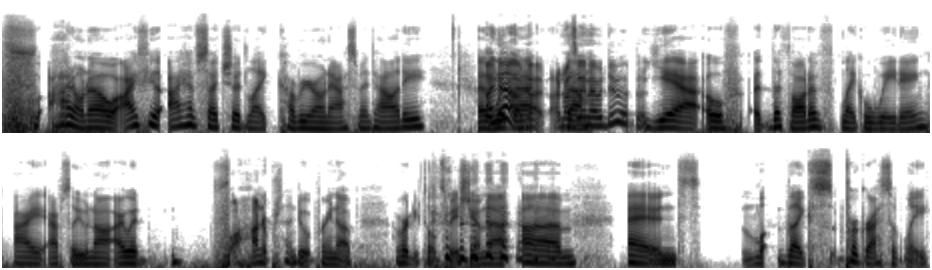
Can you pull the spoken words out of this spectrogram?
I don't know. I feel I have such a like cover your own ass mentality. Uh, i know i'm not, I'm not saying i would do it but Yeah. Oh, uh, the thought of like waiting, I absolutely would not. I would 100% do a prenup. I've already told Space Jam that. Um, and like s- progressively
